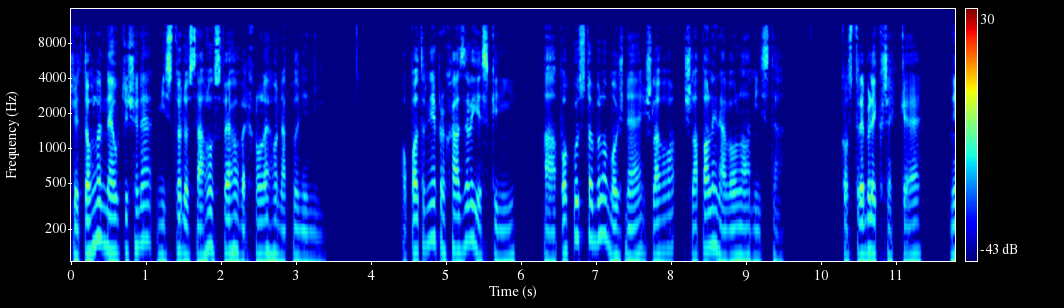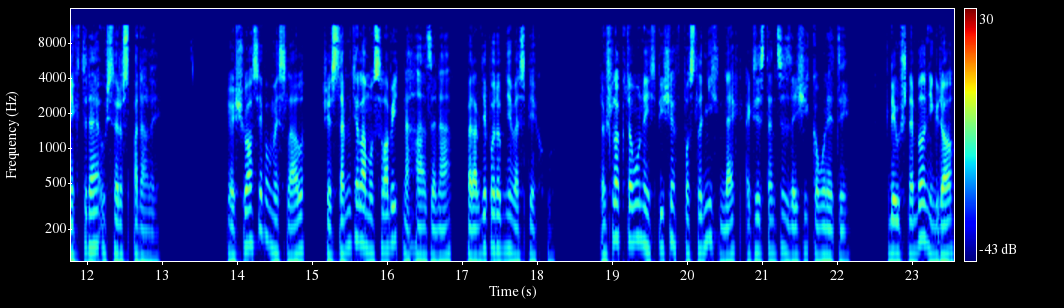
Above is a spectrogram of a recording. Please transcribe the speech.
že tohle neutěšené místo dosáhlo svého vrcholného naplnění. Opatrně procházeli jeskyní a pokud to bylo možné, šlapali na volná místa. Kostry byly křehké, některé už se rozpadaly. Joshua si pomyslel, že sem těla musela být naházena, pravděpodobně ve spěchu. Došlo k tomu nejspíše v posledních dnech existence zdejší komunity, kdy už nebyl nikdo,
